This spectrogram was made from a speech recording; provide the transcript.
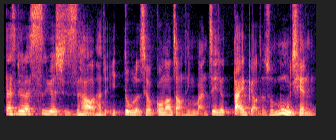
但是就在四月十四号，它就一度的是有攻到涨停板，这也就代表着说目前。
